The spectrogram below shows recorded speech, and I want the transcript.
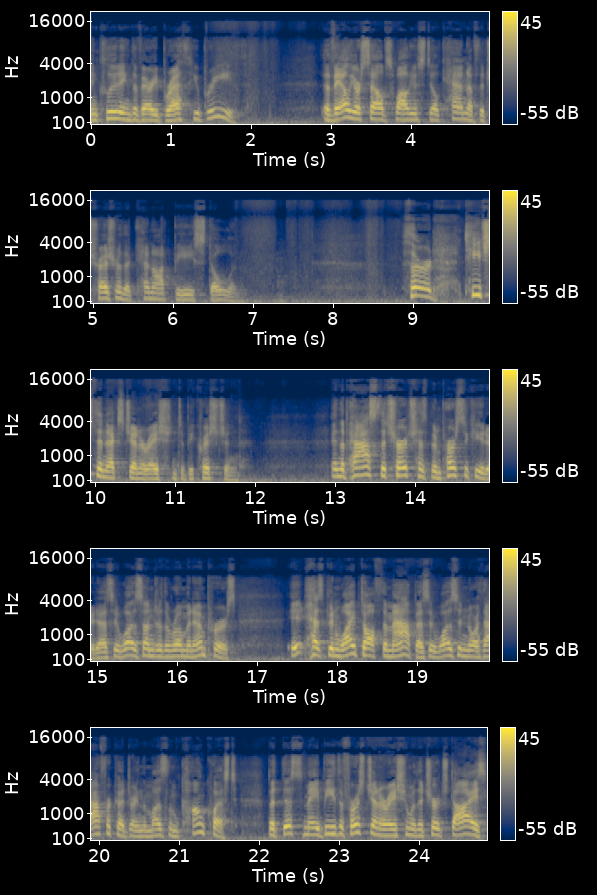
including the very breath you breathe. Avail yourselves while you still can of the treasure that cannot be stolen. Third, teach the next generation to be Christian. In the past, the church has been persecuted, as it was under the Roman emperors. It has been wiped off the map, as it was in North Africa during the Muslim conquest. But this may be the first generation where the church dies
